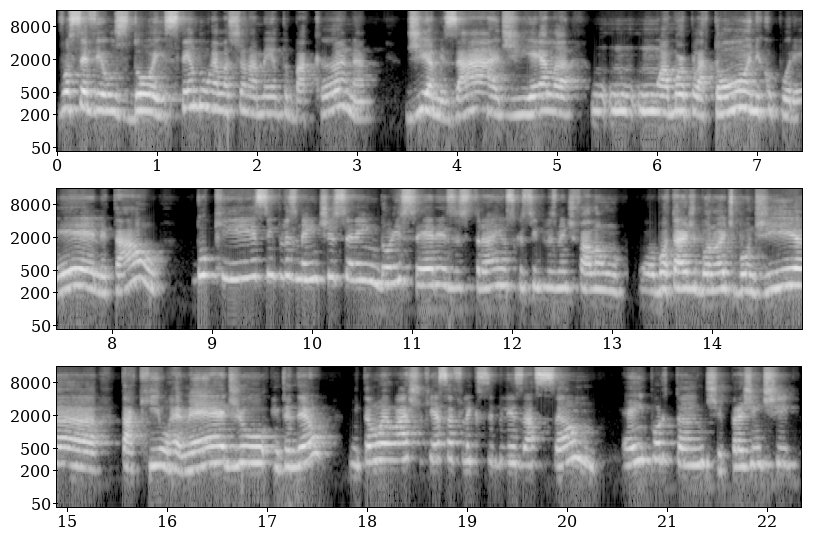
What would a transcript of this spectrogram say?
você ver os dois tendo um relacionamento bacana de amizade, ela um, um, amor platônico por ele e tal, do que simplesmente serem dois seres estranhos que simplesmente falam boa tarde, boa noite, bom dia, tá aqui o remédio, entendeu? Então eu acho que essa flexibilização é importante para a gente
